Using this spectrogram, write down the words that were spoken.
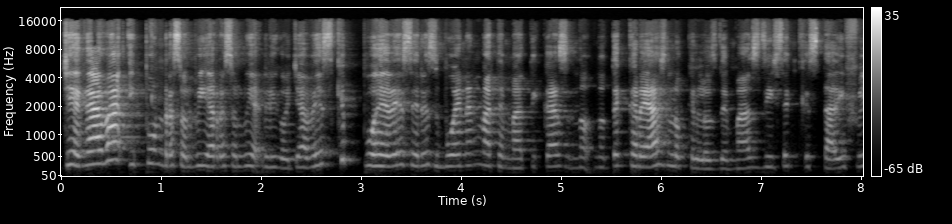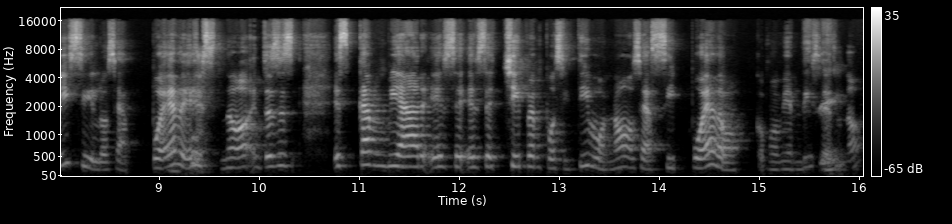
llegaba y pum, resolvía, resolvía. Le digo, ya ves que puedes, eres buena en matemáticas, no, no te creas lo que los demás dicen que está difícil, o sea, puedes, ¿no? Entonces, es cambiar ese, ese chip en positivo, ¿no? O sea, sí puedo, como bien dices, ¿no?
